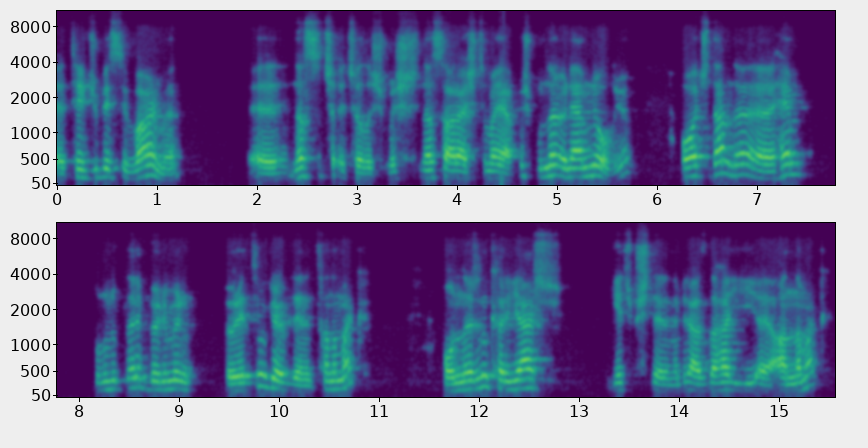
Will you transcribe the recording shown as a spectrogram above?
e, tecrübesi var mı? E, nasıl çalışmış, nasıl araştırma yapmış? Bunlar önemli oluyor. O açıdan da e, hem bulundukları bölümün öğretim görevlerini tanımak, onların kariyer geçmişlerini biraz daha iyi anlamak,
